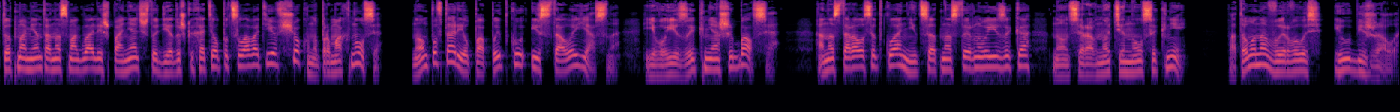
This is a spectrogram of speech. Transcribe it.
тот момент она смогла лишь понять, что дедушка хотел поцеловать ее в щеку, но промахнулся. Но он повторил попытку, и стало ясно. Его язык не ошибался. Она старалась отклониться от настырного языка, но он все равно тянулся к ней. Потом она вырвалась и убежала.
